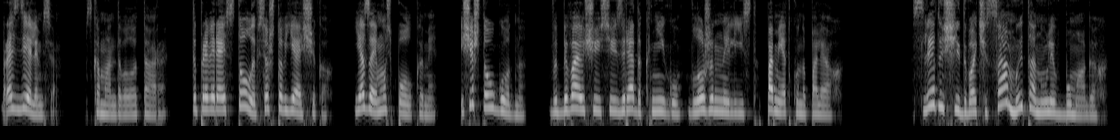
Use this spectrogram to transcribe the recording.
«Разделимся», — скомандовала Тара. «Ты проверяй стол и все, что в ящиках. Я займусь полками. Ищи что угодно. Выбивающуюся из ряда книгу, вложенный лист, пометку на полях. Следующие два часа мы тонули в бумагах.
